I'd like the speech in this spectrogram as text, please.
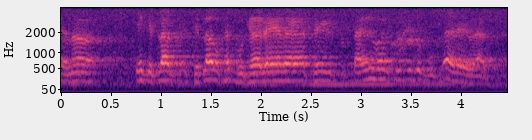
એના એ કેટલા કેટલા વખત ભૂખ્યા રહ્યા છે? ત્રણ વર્ષ સુધી તો ભૂખ્યા રહેલા છે.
